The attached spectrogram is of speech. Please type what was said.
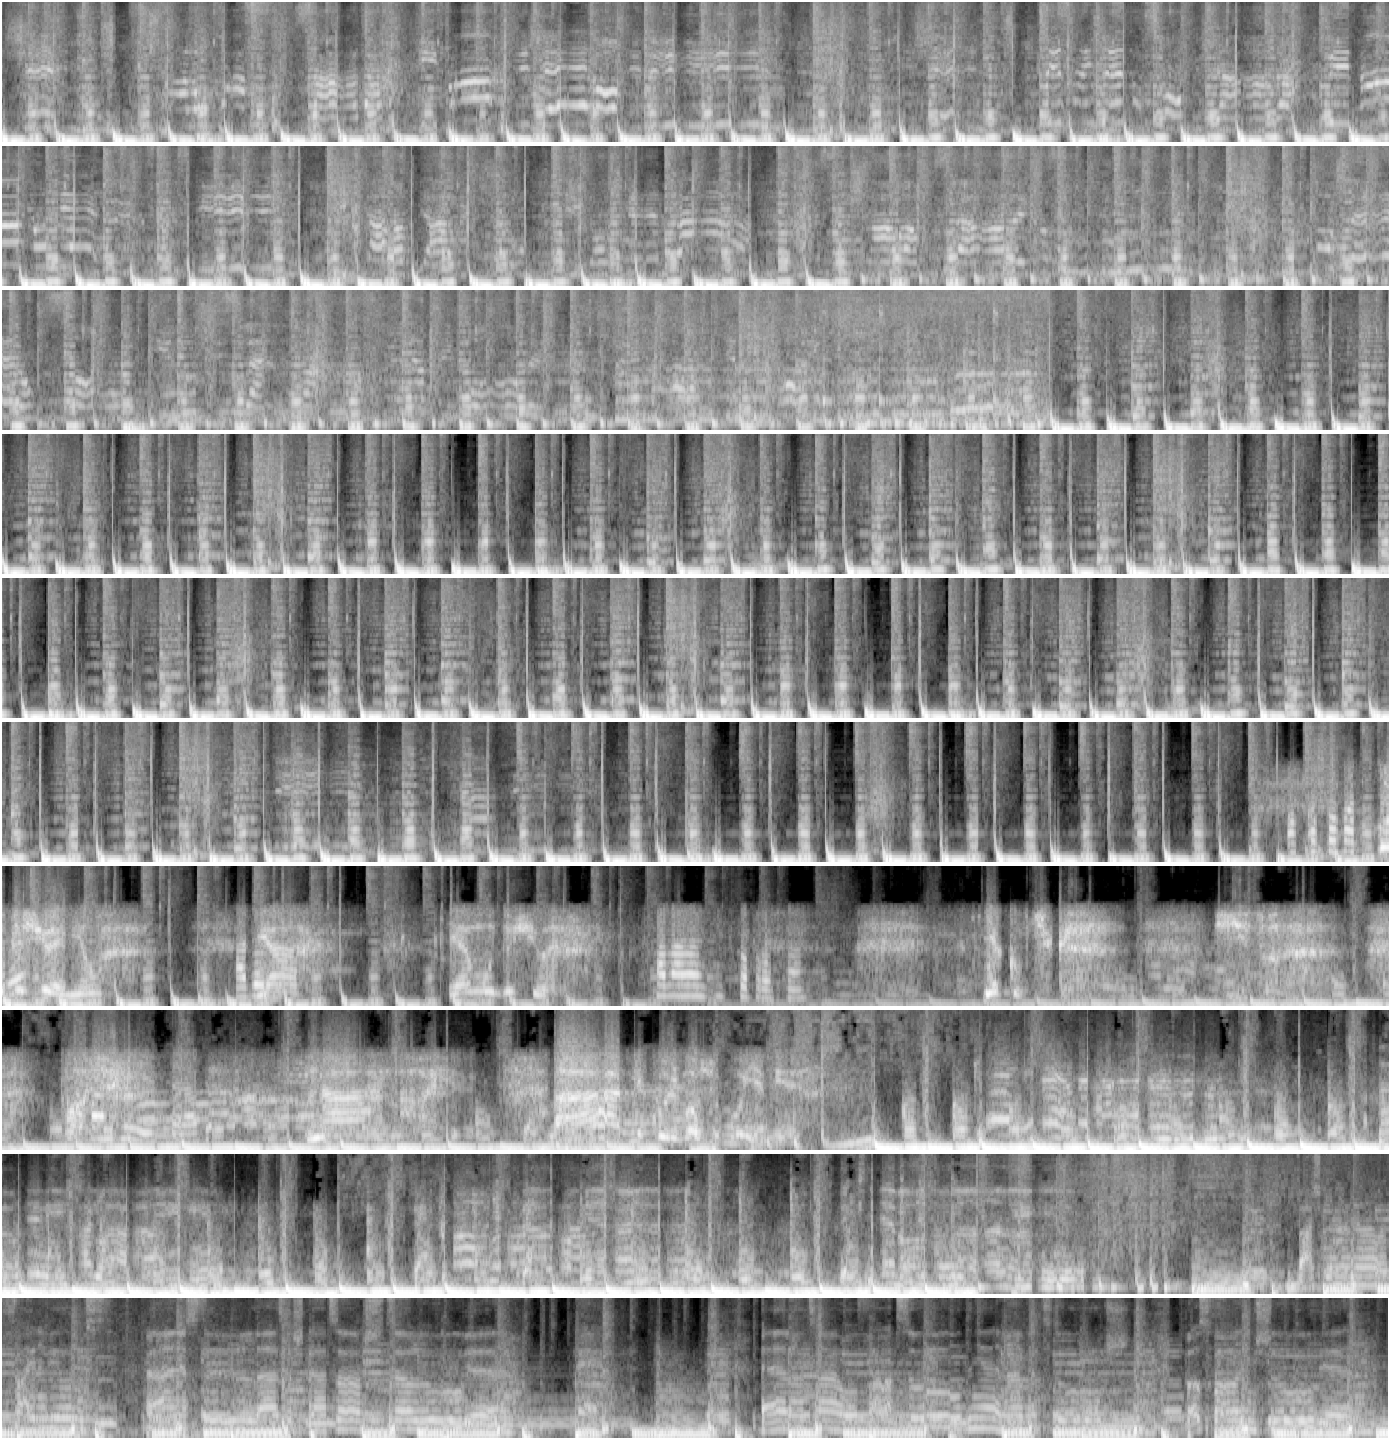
A to Ja, ja mu dusiłem. Pana nazwisko proszę. Jakubczyk. Ścisła. Pan Boże. gdzie jest teraz? Na małej. A, ty kurwa, oszukuje mnie. Baśnia miała fajny wióz, a nie styla zeszka coś co lubię 修炼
